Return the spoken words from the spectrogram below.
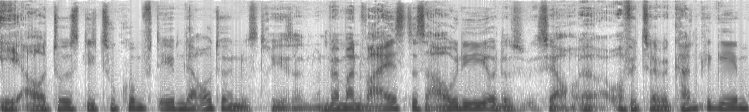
E-Autos die Zukunft eben der Autoindustrie sind. Und wenn man weiß, dass Audi, oder das ist ja auch äh, offiziell bekannt gegeben,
